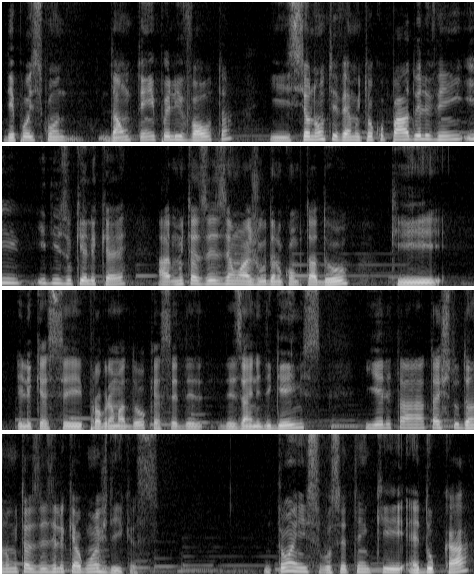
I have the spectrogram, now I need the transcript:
Depois, quando dá um tempo, ele volta. E se eu não estiver muito ocupado, ele vem e, e, diz o que ele quer. Ah, muitas vezes é uma ajuda no computador, que ele quer ser programador, quer ser de design de games. E ele está tá estudando, muitas vezes ele quer algumas dicas. Então é isso, você tem que educar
